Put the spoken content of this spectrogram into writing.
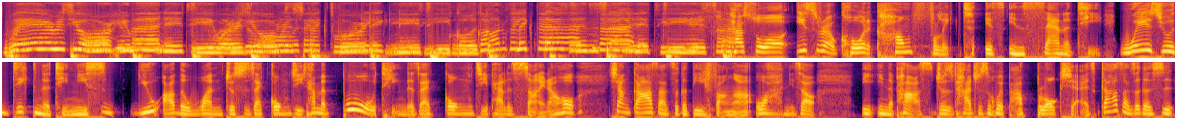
Where is your humanity? Where is your respect for dignity? Call it conflict, that's insanity. 他说 Israel called conflict is insanity. Where's your dignity? 你是 you are the one，就是在攻击他们，不停的在攻击 Palestine。然后像 Gaza 这个地方啊，哇，你知道，in in the past，就是他就是会把它 block 起来。Gaza 这个是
